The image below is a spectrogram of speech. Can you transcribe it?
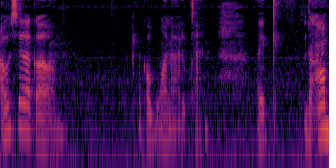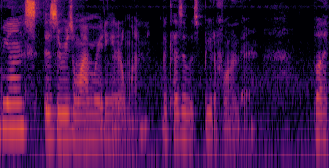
I would say like a like a one out of ten. Like the ambiance is the reason why I'm rating it a one because it was beautiful in there. But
